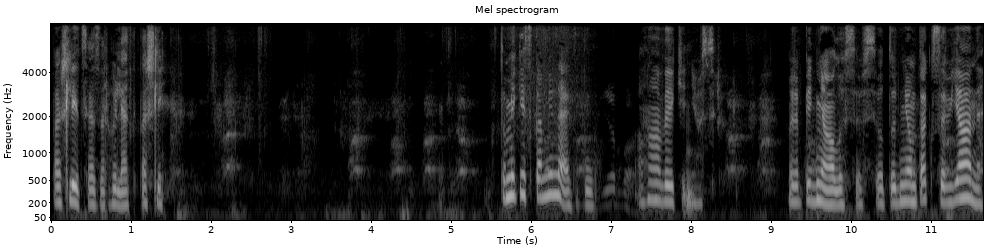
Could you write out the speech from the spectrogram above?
Пошли, Цезар, гуляти, пошли. Там якийсь камінець був. Ага, викинь Серега. Вже піднялося все. То днем так все в'яне.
